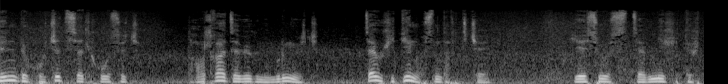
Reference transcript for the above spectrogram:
Тэнд хүчит салхи үүсэж давлгаа завийг нөмрөн ирж зав хэдийн усан давтжээ. Есүс завны хитэгт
